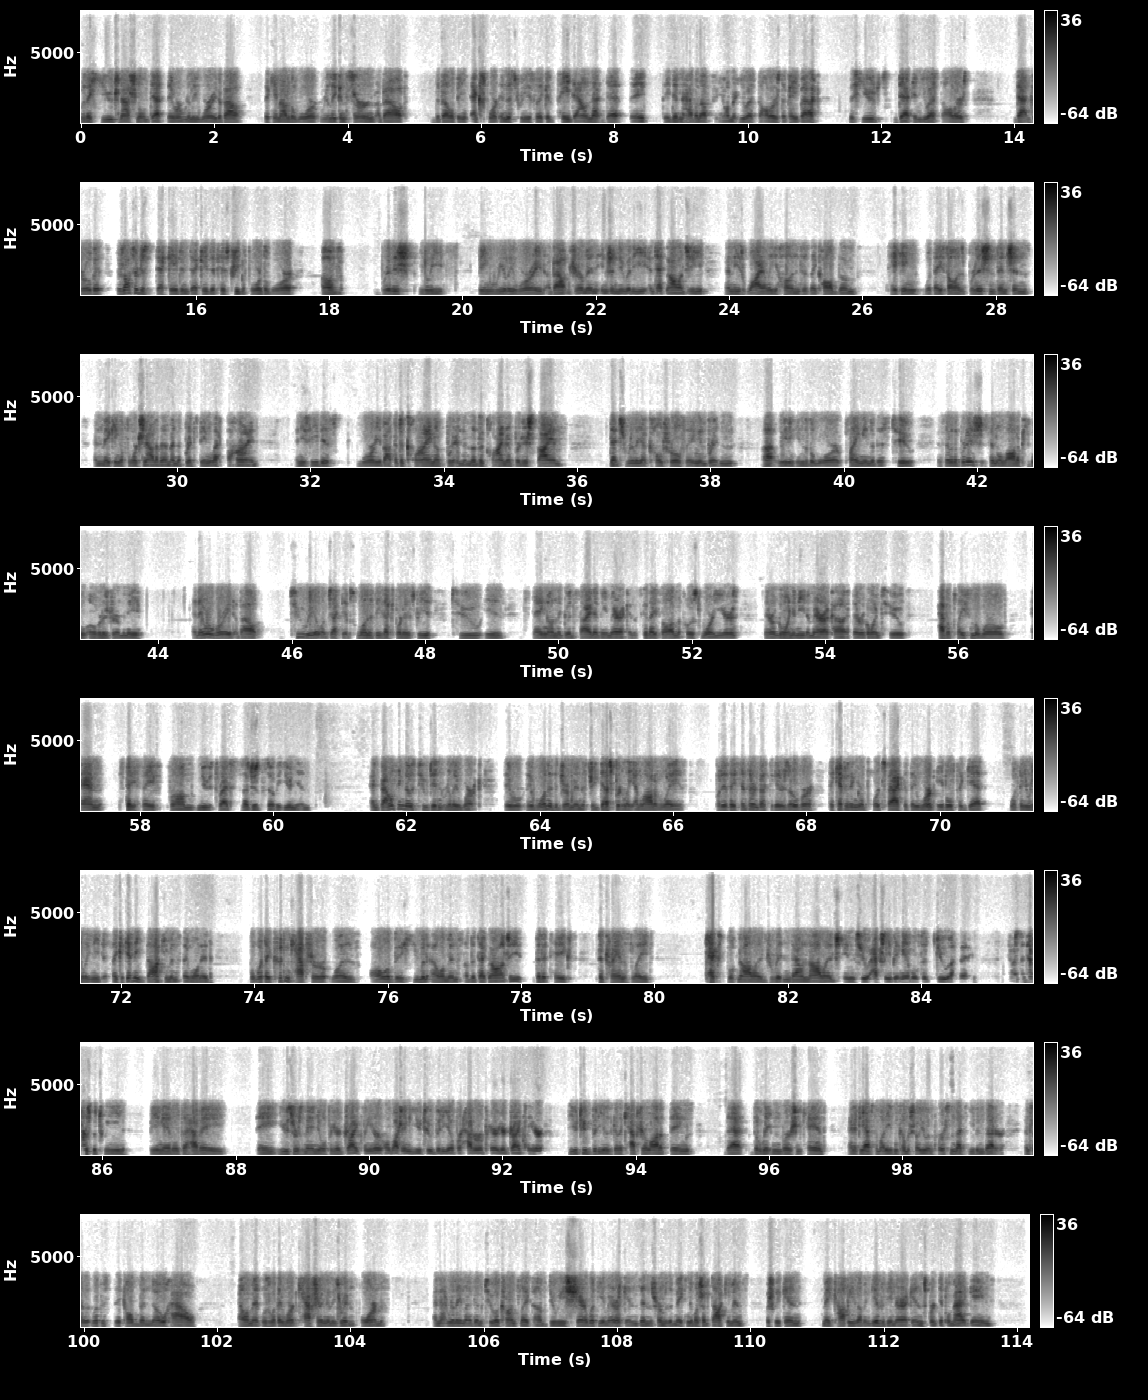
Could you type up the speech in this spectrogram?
with a huge national debt they were really worried about. They came out of the war really concerned about developing export industries so they could pay down that debt. They they didn't have enough, you know, U.S. dollars to pay back this huge debt in U.S. dollars. That drove it. There's also just decades and decades of history before the war of British elites being really worried about German ingenuity and technology and these wily Huns, as they called them, taking what they saw as British inventions and making a fortune out of them, and the Brits being left behind. And you see this worry about the decline of Britain and the decline of British science. That's really a cultural thing in Britain uh, leading into the war, playing into this too. And so the British sent a lot of people over to Germany, and they were worried about two real objectives. One is these export industries. Two is staying on the good side of the Americans because they saw in the post-war years they were going to need America if they were going to have a place in the world and stay safe from new threats such as the Soviet Union. And balancing those two didn't really work. They were they wanted the German industry desperately in a lot of ways, but as they sent their investigators over, they kept getting reports back that they weren't able to get what they really needed. They could get any documents they wanted, but what they couldn't capture was all of the human elements of the technology that it takes to translate textbook knowledge, written down knowledge into actually being able to do a thing. There's a difference between being able to have a a user's manual for your dry cleaner or watching a YouTube video for how to repair your dry cleaner. The YouTube video is going to capture a lot of things that the written version can't. And if you have somebody who can come show you in person, that's even better. And so what this, they called the know-how element was what they weren't capturing in these written forms. And that really led them to a conflict of do we share with the Americans in terms of making a bunch of documents which we can make copies of and give to the Americans for diplomatic gains,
